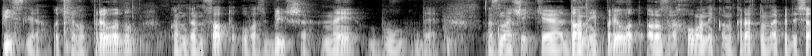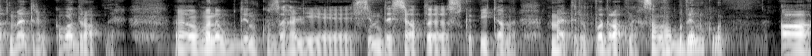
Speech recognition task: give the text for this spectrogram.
Після оцього приладу конденсату у вас більше не буде. Значить, е, даний прилад розрахований конкретно на 50 метрів квадратних. Е, У мене в будинку взагалі 70 з копійками метрів квадратних самого будинку. А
